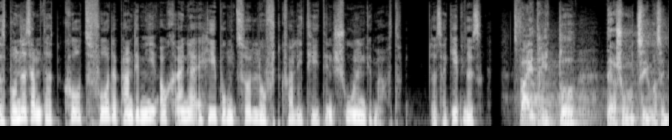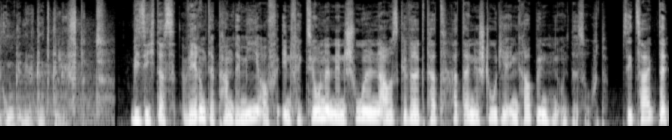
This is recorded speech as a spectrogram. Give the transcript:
Das Bundesamt hat kurz vor der Pandemie auch eine Erhebung zur Luftqualität in Schulen gemacht. Das Ergebnis? Zwei Drittel der Schulzimmer sind ungenügend gelüftet. Wie sich das während der Pandemie auf Infektionen in Schulen ausgewirkt hat, hat eine Studie in Graubünden untersucht. Sie zeigte,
